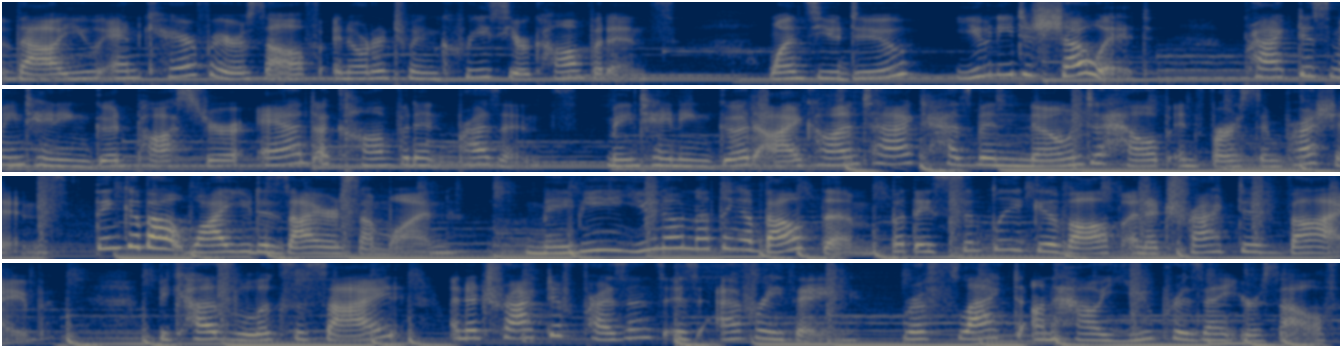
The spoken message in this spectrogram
value, and care for yourself in order to increase your confidence. Once you do, you need to show it. Practice maintaining good posture and a confident presence. Maintaining good eye contact has been known to help in first impressions. Think about why you desire someone. Maybe you know nothing about them, but they simply give off an attractive vibe. Because looks aside, an attractive presence is everything. Reflect on how you present yourself,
